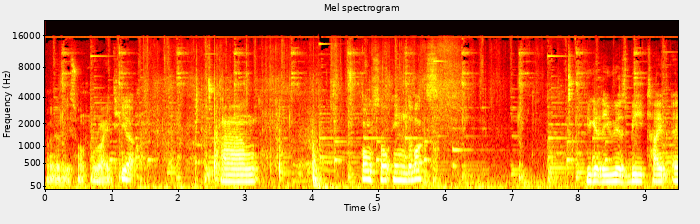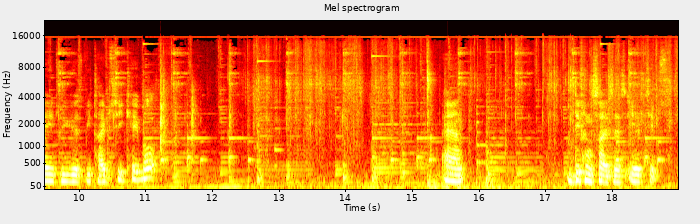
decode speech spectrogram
We have this one right here. And also in the box you get the USB type A to USB type C cable. And different sizes ear tips.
